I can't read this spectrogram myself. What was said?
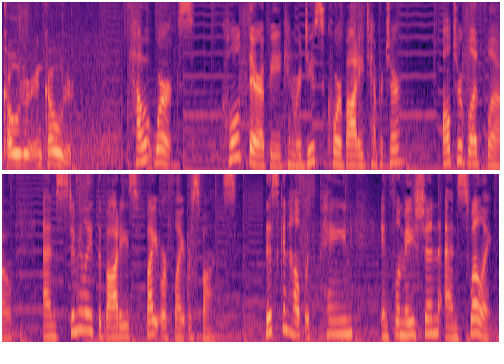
colder and colder. How it works. Cold therapy can reduce core body temperature, alter blood flow, and stimulate the body's fight or flight response. This can help with pain, inflammation, and swelling,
